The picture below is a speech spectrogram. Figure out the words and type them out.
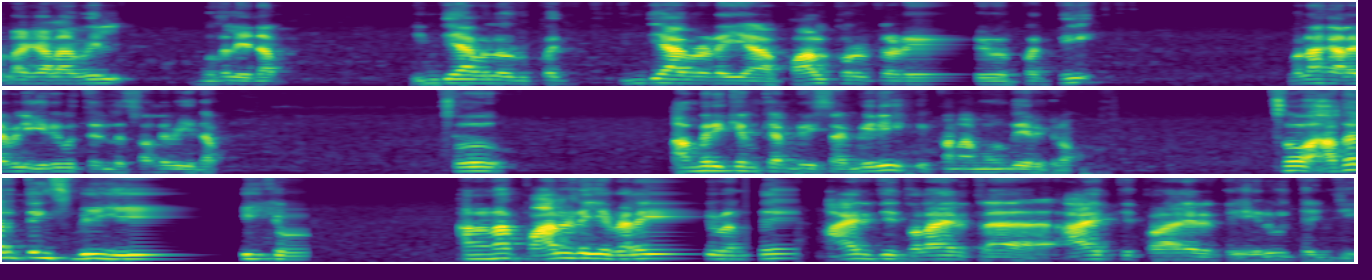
உலக அளவில் முதலிடம். இந்தியாவில் உற்பத்தி இந்தியாவுடைய பால் பொருட்களுடைய உற்பத்தி உலக அளவில் இருபத்தி ரெண்டு சதவீதம் ஸோ அமெரிக்கன் கண்ட்ரிஸை மீறி இப்போ நம்ம வந்து இருக்கிறோம். ஸோ அதர் திங்ஸ் பி ஆனால் பாலுடைய விலை வந்து ஆயிரத்தி தொள்ளாயிரத்துல ஆயிரத்தி தொள்ளாயிரத்தி இருபத்தி அஞ்சு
